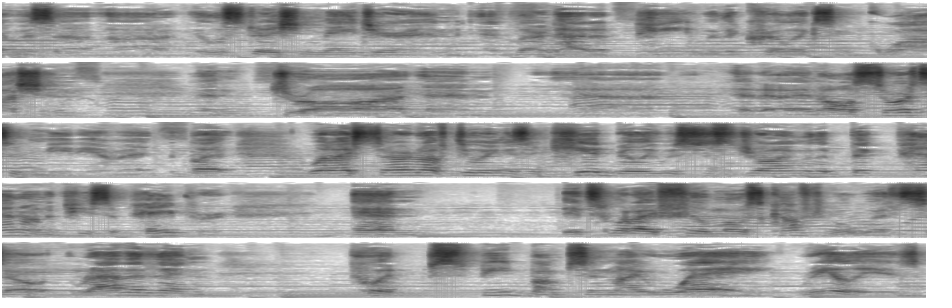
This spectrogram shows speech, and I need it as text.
I was a, a illustration major and, and learned how to paint with acrylics and gouache and and draw and uh, and, and, all sorts of medium. But what I started off doing as a kid really was just drawing with a big pen on a piece of paper. And it's what I feel most comfortable with. So rather than put speed bumps in my way, really, is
